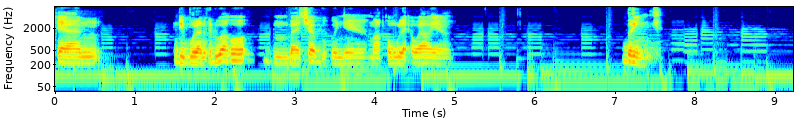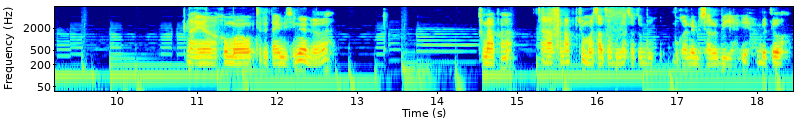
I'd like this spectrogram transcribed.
dan di bulan kedua aku membaca bukunya Malcolm Gladwell yang Blink. Nah, yang aku mau ceritain di sini adalah kenapa nah, kenapa cuma satu bulan satu buku, bukannya bisa lebih ya? Iya betul.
